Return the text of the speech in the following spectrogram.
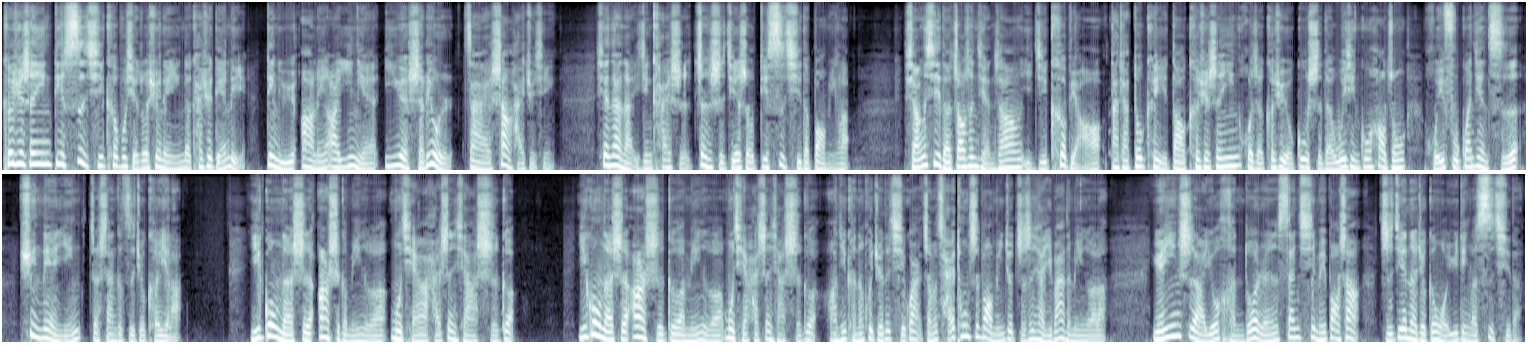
科学声音第四期科普写作训练营的开学典礼定于二零二一年一月十六日在上海举行，现在呢已经开始正式接受第四期的报名了。详细的招生简章以及课表，大家都可以到科学声音或者科学有故事的微信公号中回复关键词。训练营这三个字就可以了，一共呢是二十个名额，目前啊还剩下十个，一共呢是二十个名额，目前还剩下十个啊，你可能会觉得奇怪，怎么才通知报名就只剩下一半的名额了？原因是啊，有很多人三期没报上，直接呢就跟我预定了四期的。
